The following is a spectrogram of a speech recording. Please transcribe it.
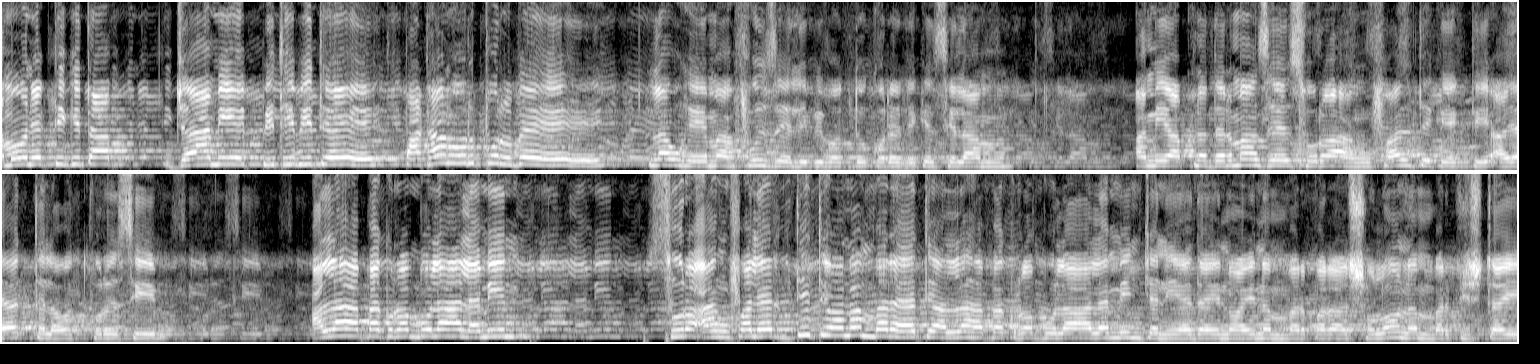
এমন একটি কিতাব যা আমি এই পৃথিবীতে পাঠানোর পূর্বে লাউহে মাহফুজে লিপিবদ্ধ করে রেখেছিলাম। আমি আপনাদের মাঝে সুরা আংফাল থেকে একটি আয়াত তেলাওয়াত করেছি আল্লাহ পাক রব্বুল আলামিন সুরা আংফালের দ্বিতীয় নম্বর আয়াতে আল্লাহ পাক রব্বুল আলামিন জানিয়ে দেয় নয় নম্বর পারা ষোলো নম্বর পৃষ্ঠায়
